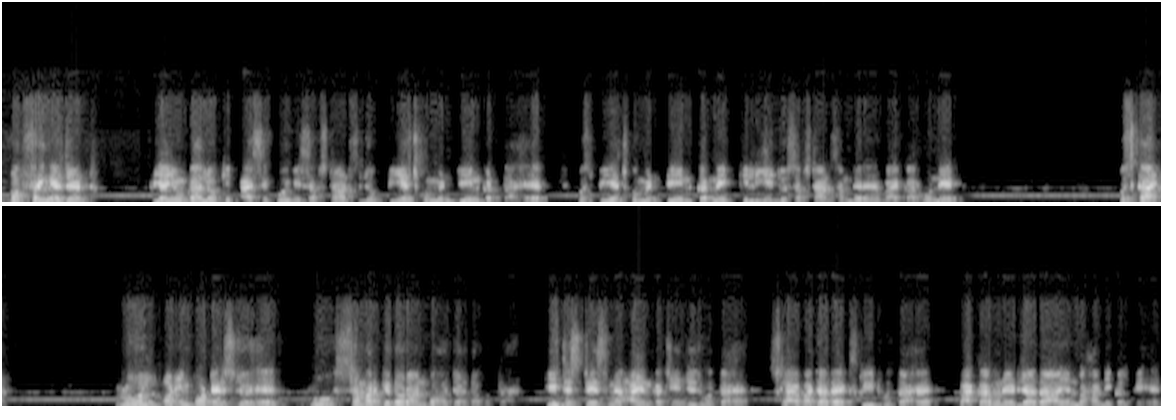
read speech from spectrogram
बफरिंग एजेंट या यूँ कह लो कि ऐसे कोई भी सब्सटेंस जो पीएच को मेंटेन करता है, उस पीएच को मेंटेन करने के लिए जो सब्सटेंस हम दे रहे हैं बाइकार्बोनेट उसका रोल और इम्पोर्टेंस जो है, वो समर के दौरान बहुत ज़्यादा होता है। हीट स्ट्रेस में आयन का चेंजेस होता है स्लाइवा ज़्यादा एक्सक्रीट होता है बाइकार्बोनेट ज़्यादा आयन बाहर निकलते हैं।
